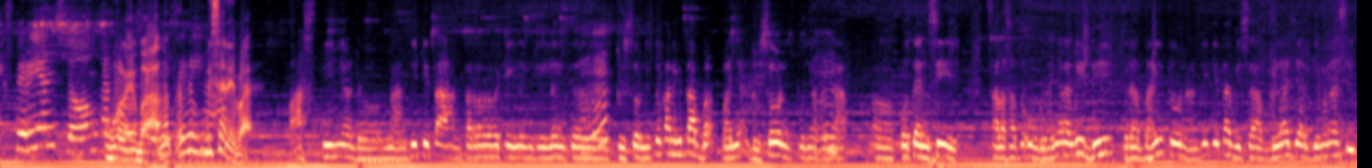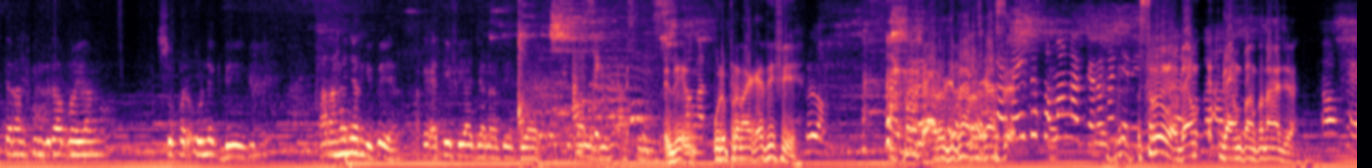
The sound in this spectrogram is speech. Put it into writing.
experience dong. Kan boleh banget kan bisa nih, Pak. Pastinya dong. Nanti kita antar keliling-keliling ke Hmm. dusun itu kan kita ba- banyak dusun punya Hmm. banyak eh, potensi. Salah satu unggulannya nanti di gerabah itu. Nanti kita bisa belajar gimana sih cara bikin gerabah yang super unik di Karanganyar gitu ya. Pakai ATV aja nanti biar kita Asik. lebih asik. Ini Semangat. udah pernah naik ATV? Belum. Ya, harus kita harus kasih. Karena itu semangat karena kan jadi Seru loh, gam- Bahagia. gampang tenang aja. Oke,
